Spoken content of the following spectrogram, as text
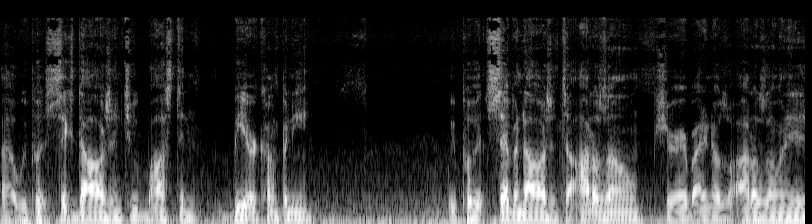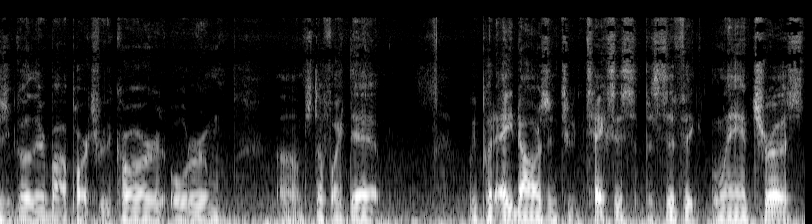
Uh, we put six dollars into Boston Beer Company. We put seven dollars into AutoZone. I'm sure everybody knows what AutoZone is. You go there, buy parts for your car, order them, um, stuff like that. We put eight dollars into Texas Pacific Land Trust.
